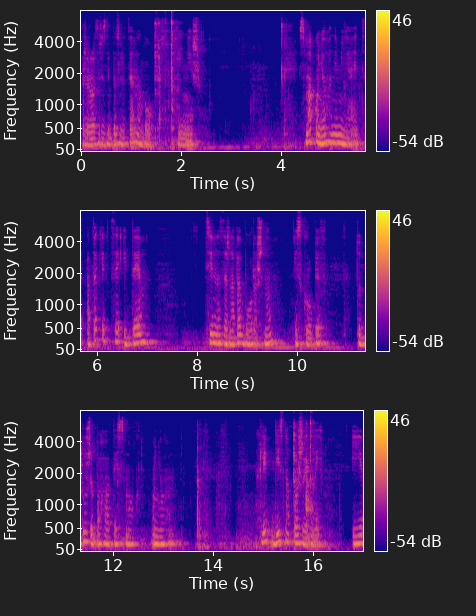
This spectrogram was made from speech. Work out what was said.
при розрізі без глютену був сухий ніж. Смак у нього не міняється. А так як це іде цільнозернове борошно із крупів, то дуже багатий смак у нього. Хліб дійсно поживний. І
